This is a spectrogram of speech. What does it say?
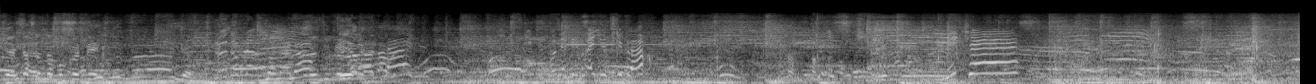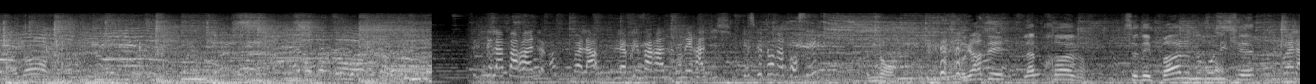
Il y a personne de mon côté. Le vlog. On est des vrais youtubeurs. Mickey C'était la parade, voilà, la préparade, on est ravis. Qu'est-ce que t'en as pensé? Non. Regardez, la preuve. Ce n'est pas le nouveau Mickey. Voilà.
